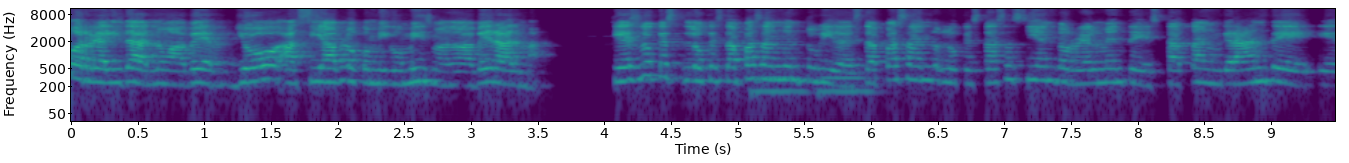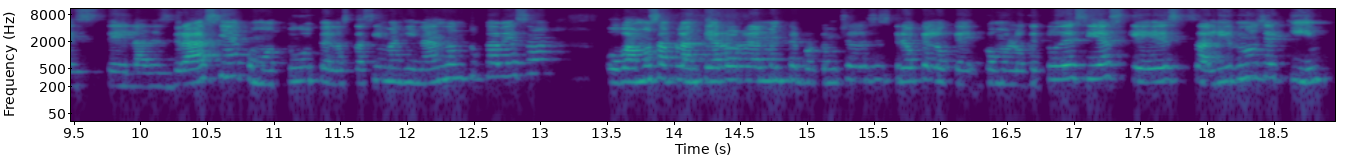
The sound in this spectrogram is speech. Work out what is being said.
o realidad, no, a ver, yo así hablo conmigo misma, no, a ver, alma, ¿Qué es lo que, lo que está pasando en tu vida? ¿Está pasando, lo que estás haciendo realmente está tan grande este, la desgracia como tú te lo estás imaginando en tu cabeza? ¿O vamos a plantearlo realmente? Porque muchas veces creo que lo que, como lo que tú decías, que es salirnos de aquí,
